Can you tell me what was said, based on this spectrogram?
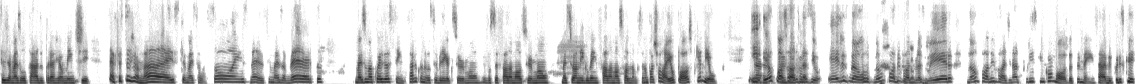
seja mais voltado para realmente é, festejar mais, ter mais relações, né, ser mais aberto. Mas uma coisa assim, sabe quando você briga com seu irmão e você fala mal do seu irmão, mas seu amigo vem e fala mal, você fala, não, você não pode falar, eu posso porque é meu. E é, eu posso falar do Brasil, eles não, não podem falar do brasileiro, não podem falar de nada, por isso que incomoda também, sabe? Por isso que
